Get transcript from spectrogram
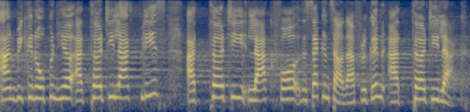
And we can open here at 30 lakh, please. At 30 lakh for the second South African, at 30 lakh.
